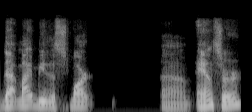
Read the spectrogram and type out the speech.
That might be the smart um, answer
